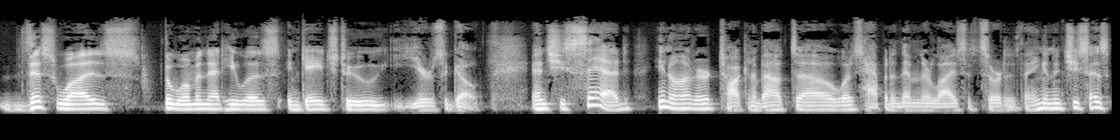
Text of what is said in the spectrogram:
this was the woman that he was engaged to years ago. And she said, you know, they're talking about uh, what's happened to them in their lives, that sort of thing. And then she says,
